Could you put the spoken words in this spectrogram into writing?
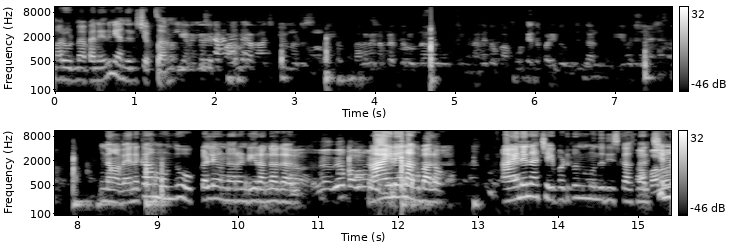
మా రోడ్ మ్యాప్ అనేది మీ అందరికి చెప్తాను? నా వెనక ముందు ఒక్కళ్ళే ఉన్నారండి రంగా గారు. ఆయనే నాకు బలం. ఆయనే నా చేయి పట్టుకుని ముందు తీసుకెళ్తున్నారు. చిన్న.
